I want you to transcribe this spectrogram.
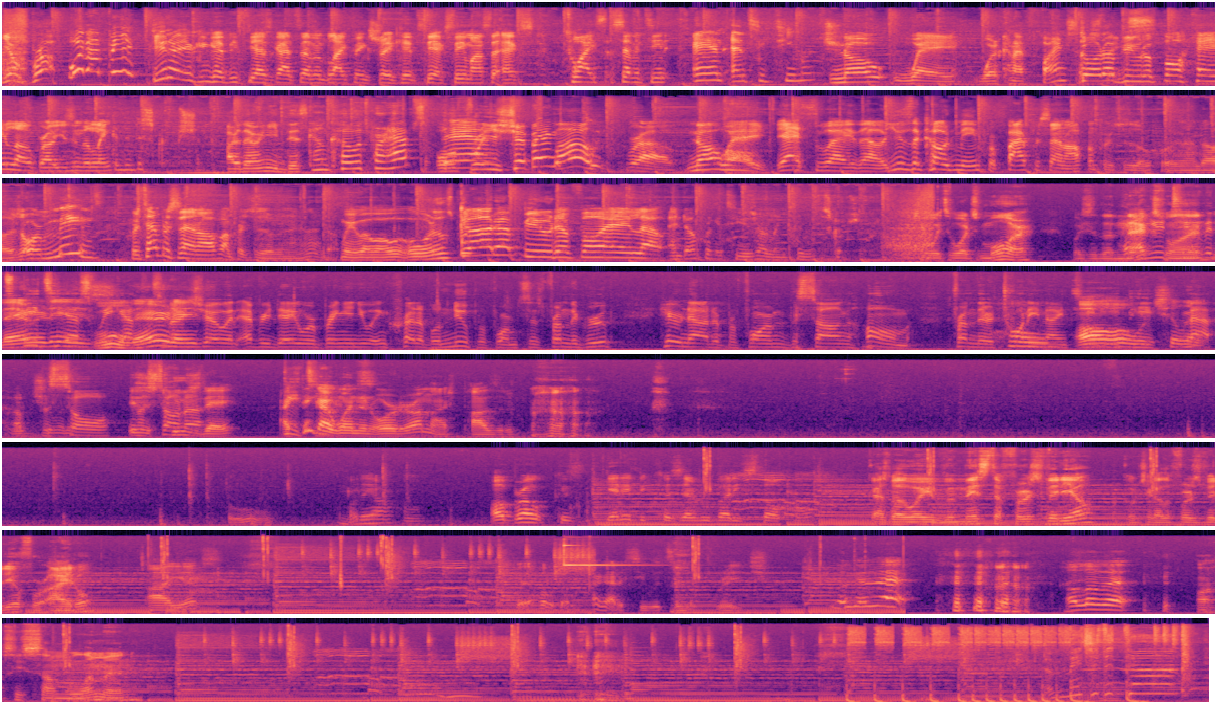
Yo, bro, what up, bitch? Do you know you can get BTS, GOT7, Blackpink, Stray Kids, TXT, Monsta X, Twice, 17, and NCT merch? No way. Where can I find such Go to Beautiful Halo, bro, using the link in the description. Are there any discount codes, perhaps? Or yeah, free shipping? Both, bro. No way. Yes way, though. Use the code MEME for 5% off on purchases over $49, or MEMES for 10% off on purchases over $99. Wait, wait, wait, what are those? Go to Beautiful Halo. And don't forget to use our links in the description. Can't wait to watch more which is the hey, next YouTube, one. It's there BTS it is. Week Ooh, there it is. Show, and every day we're bringing you incredible new performances from the group. Here now to perform the song "Home" from their 2019 oh, EP, oh, "Map of the Soul." Is it Tuesday? I BTS. think I went in order. I'm not positive. Ooh. Mm-hmm. Oh, they are home. Oh, bro, cause get it because everybody's still home. Guys, by the way, if you missed the first video, go check out the first video for Idol. Ah, yes. Wait, hold on. I gotta see what's in the fridge. Look at that! I love that. I see some lemon.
